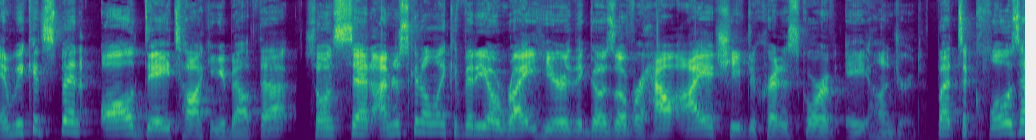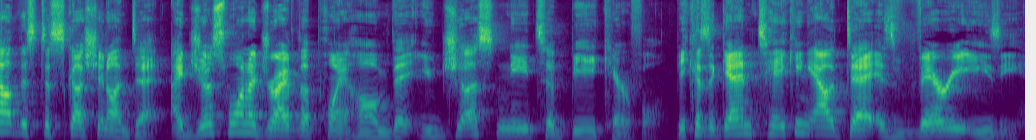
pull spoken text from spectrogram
And we could spend all day talking about that. So instead, I'm just gonna link a video right here that goes over how I achieved a credit score of 800. But to close out this discussion on debt, I just wanna drive the point home that you just need to be careful. Because again, taking out debt is very easy.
